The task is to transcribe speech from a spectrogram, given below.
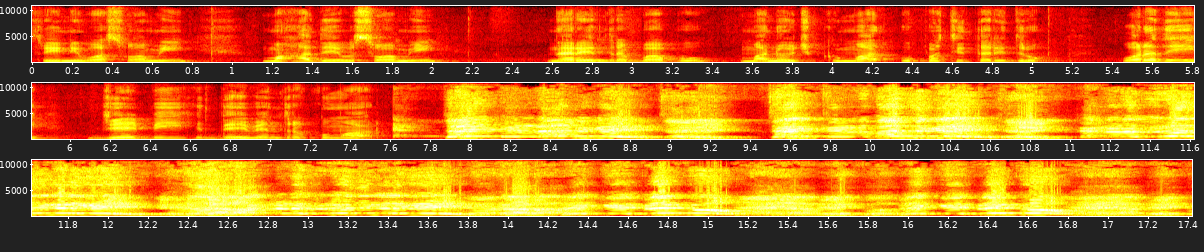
ಶ್ರೀನಿವಾಸ ಸ್ವಾಮಿ ಮಹಾದೇವ ಸ್ವಾಮಿ ನರೇಂದ್ರ ಬಾಬು ಮನೋಜ್ ಕುಮಾರ್ ಉಪಸ್ಥಿತರಿದ್ದರು ವರದಿ ಜೆಬಿ ದೇವೇಂದ್ರ ಕುಮಾರ್ ಜೈ ಕರ್ನಾಟಕ ಜೈ. ಜೈ ಕನ್ನಡ ಮಾತೆಗೆ ಜೈ. ಕನ್ನಡ ವಿರೋಧಿಗಳಿಗೆ. ಕನ್ನಡ ವಿರೋಧಿಗಳಿಗೆ. ಬೇಕೇ ಬೇಕು ನ್ಯಾಯ ಬೇಕು. ಬೇಕೇ ಬೇಕು ನ್ಯಾಯ ಬೇಕು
